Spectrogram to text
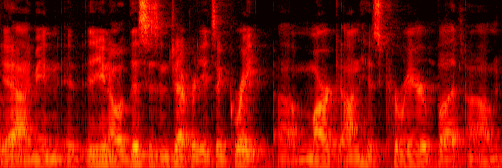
Yeah. yeah. I mean, it, you know, this is in jeopardy. It's a great uh, mark on his career, but um,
